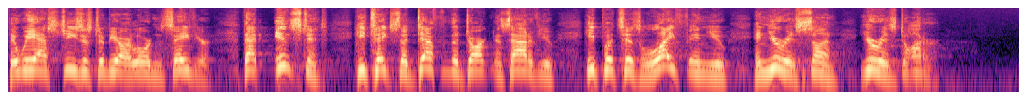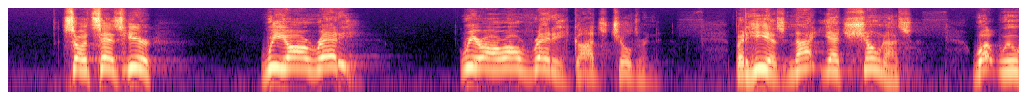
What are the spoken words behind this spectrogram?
that we ask Jesus to be our Lord and Savior. That instant, He takes the death and the darkness out of you. He puts His life in you, and you're His son, you're His daughter. So it says here, we are ready. We are already God's children. But He has not yet shown us what, will,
